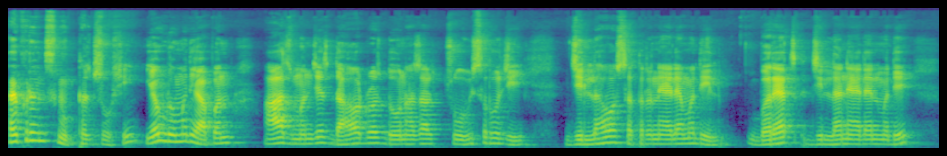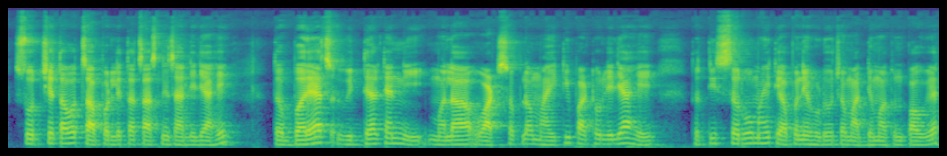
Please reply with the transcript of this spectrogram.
हाय फ्रेंड्स मुक्ता जोशी. या व्हिडिओमध्ये आपण आज म्हणजेच दहा ऑगस्ट दोन हजार चोवीस रोजी जिल्हा व सत्र न्यायालयामधील बऱ्याच जिल्हा न्यायालयांमध्ये स्वच्छता व चापडलेता चाचणी झालेली आहे. तर बऱ्याच विद्यार्थ्यांनी मला व्हॉट्सअपला माहिती पाठवलेली आहे. तर ती सर्व माहिती आपण या व्हिडिओच्या माध्यमातून पाहूयात.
